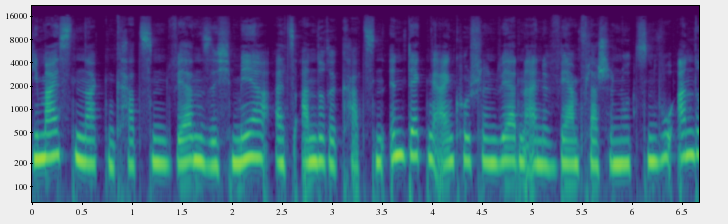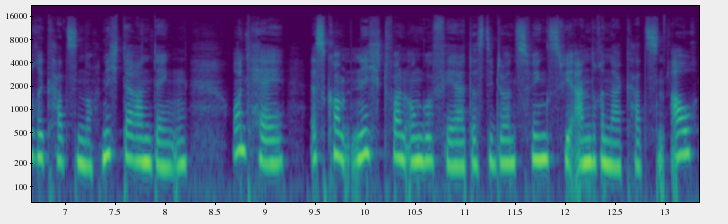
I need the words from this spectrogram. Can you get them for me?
Die meisten nackten Katzen werden sich mehr als andere Katzen in Decken einkuscheln, werden eine Wärmflasche nutzen, wo andere Katzen noch nicht daran denken. Und hey, es kommt nicht von ungefähr, dass die Don Sphinx wie andere Nacktkatzen auch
